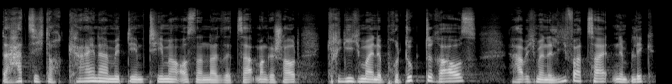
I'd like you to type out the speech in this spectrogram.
Da hat sich doch keiner mit dem Thema auseinandergesetzt. Da hat man geschaut, kriege ich meine Produkte raus, habe ich meine Lieferzeiten im Blick.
